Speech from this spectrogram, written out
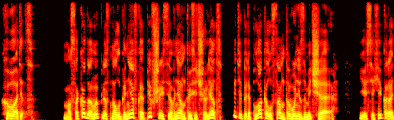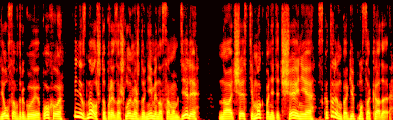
«Хватит!» Масакада выплеснул гнев, копившийся в нем тысячу лет, и теперь плакал, сам того не замечая. Йосихико родился в другую эпоху и не знал, что произошло между ними на самом деле, но отчасти мог понять отчаяние, с которым погиб Масакада.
